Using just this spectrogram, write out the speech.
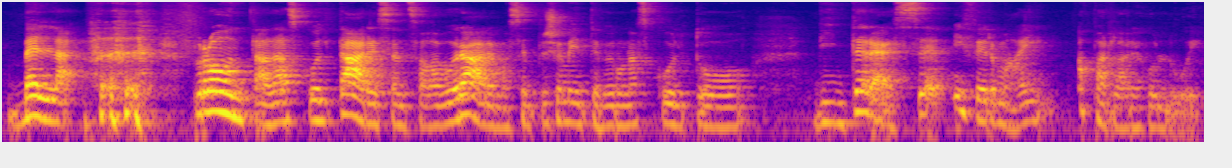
bella, pronta ad ascoltare senza lavorare, ma semplicemente per un ascolto di interesse, mi fermai a parlare con lui.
